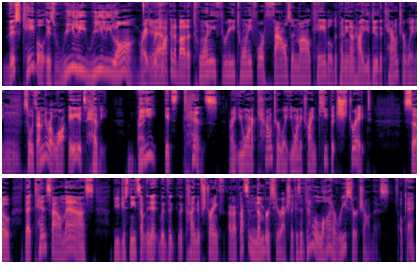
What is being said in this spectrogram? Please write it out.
this cable is really, really long, right? We're talking about a 23, 24,000 mile cable, depending on how you do the counterweighting. Mm. So it's under a lot. A, it's heavy. B, it's tense, right? You want to counterweight. You want to try and keep it straight. So that tensile mass, you just need something that with the, the kind of strength, and I've got some numbers here actually, because they've done a lot of research on this. Okay.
